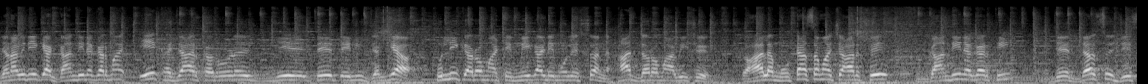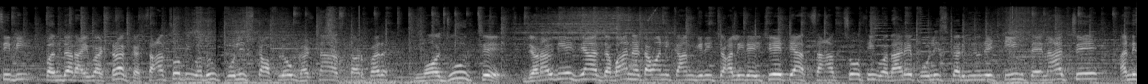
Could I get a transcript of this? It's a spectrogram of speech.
જણાવી દઈએ કે આ ગાંધીનગરમાં એક હજાર કરોડ જે છે તેની જગ્યા ખુલ્લી કરવા માટે મેગા ડેમોલેશન હાથ ધરવામાં આવી છે. તો હાલ મોટા સમાચાર છે. ગાંધીનગરથી જે દસ જેસીબી, પંદર આઈવા ટ્રક, સાતસોથી વધુ પોલીસ કાફલો ઘટના સ્થળ પર મોજૂદ છે. જણાવી દઈએ, જ્યાં દબાણ હટાવવાની કામગીરી ચાલી રહી છે, ત્યાં સાતસોથી વધારે પોલીસ કર્મીઓની ટીમ તૈનાત છે અને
